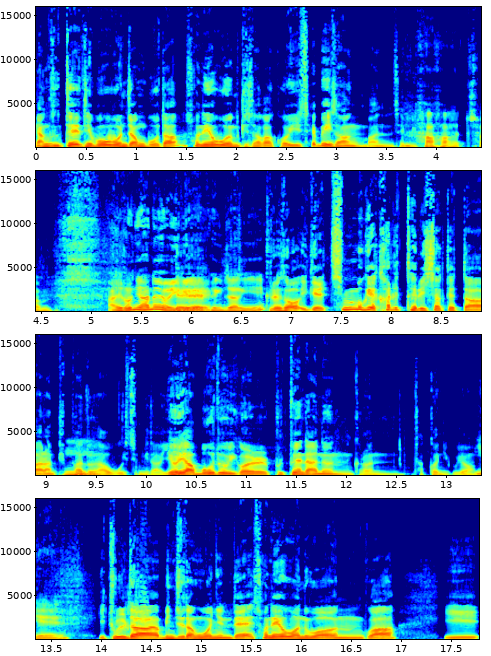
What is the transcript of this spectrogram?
양승태 대법원장보다 손혜원 의원 기사가 거의 3배 이상 많은 셈입니다. 하하 참 아이러니하네요 이게 네네. 굉장히. 그래서 이게 침묵의 카르텔이 시작됐다라는 비판도 음. 나오고 있습니다. 여야 모두 이걸 불편해하는 그런 사건이고요. 예. 이 둘 다 민주당 의원인데 손혜원 의원과 이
